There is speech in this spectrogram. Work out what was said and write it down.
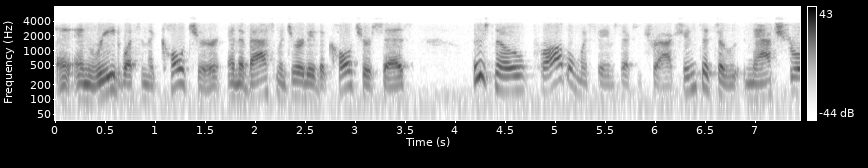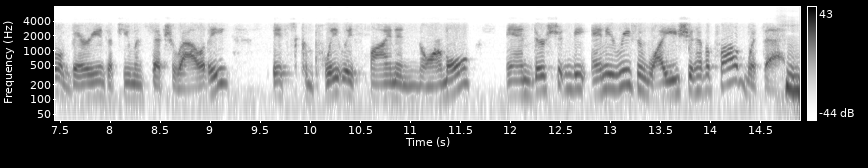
and, and read what's in the culture, and the vast majority of the culture says there's no problem with same-sex attractions. It's a natural variant of human sexuality. It's completely fine and normal, and there shouldn't be any reason why you should have a problem with that. Hmm.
